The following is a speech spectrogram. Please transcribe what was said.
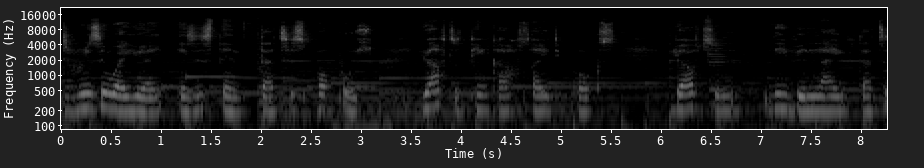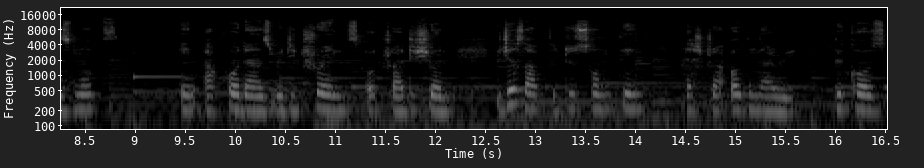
the reason why you are existent that is purpose. You have to think outside the box. You have to live a life that is not in accordance with the trends or tradition you just have to do something extraordinary because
